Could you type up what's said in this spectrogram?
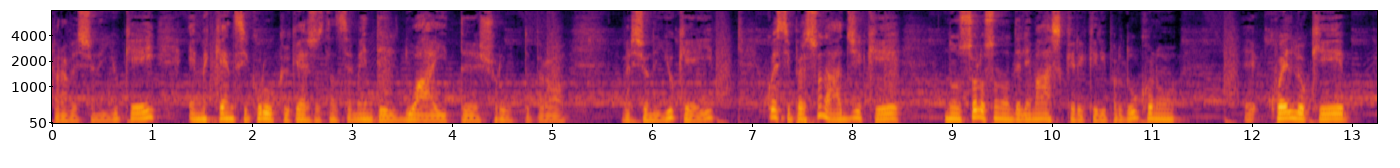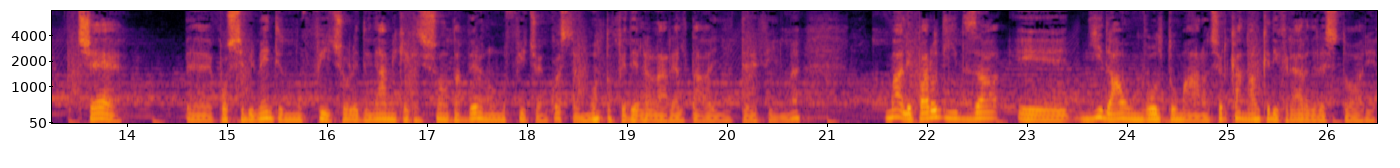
per la versione UK, e Mackenzie Crook, che è sostanzialmente il Dwight Schrute, però versione UK, questi personaggi che non solo sono delle maschere che riproducono eh, quello che c'è eh, possibilmente in un ufficio, le dinamiche che ci sono davvero in un ufficio, in questo è molto fedele alla realtà il telefilm, ma le parodizza e gli dà un volto umano, cercando anche di creare delle storie,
